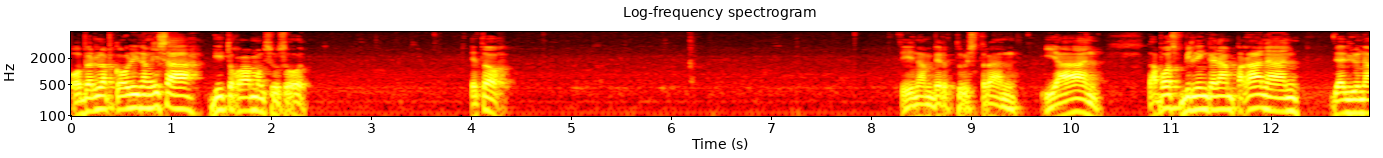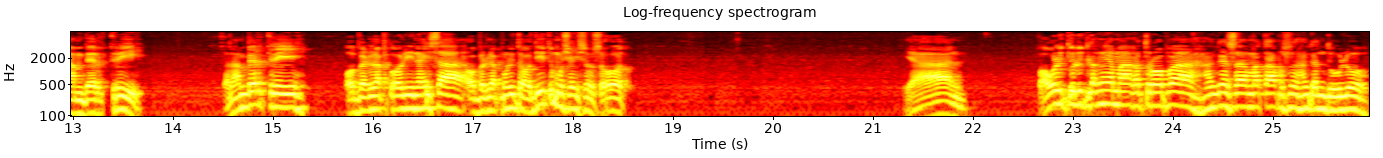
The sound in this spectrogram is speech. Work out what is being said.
Overlap ka uli ng isa, dito ka magsusuot. Ito. Ito yung number 2 strand. Yan. Tapos, biling ka ng pakanan dahil yung number 3. Sa number 3, overlap ko ulit ng isa, overlap mo nito, dito mo siya isusuot. Yan. Paulit-ulit lang yan mga katropa hanggang sa matapos na hanggang dulo.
